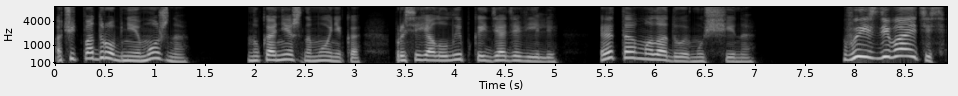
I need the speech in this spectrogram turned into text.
А чуть подробнее можно? Ну, конечно, Моника, просиял улыбкой дядя Вилли. Это молодой мужчина. Вы издеваетесь?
